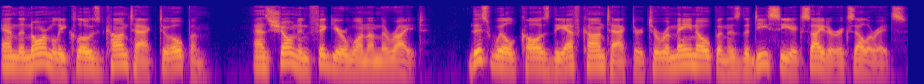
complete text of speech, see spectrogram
and the normally closed contact to open. As shown in figure 1 on the right. This will cause the F contactor to remain open as the DC exciter accelerates.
